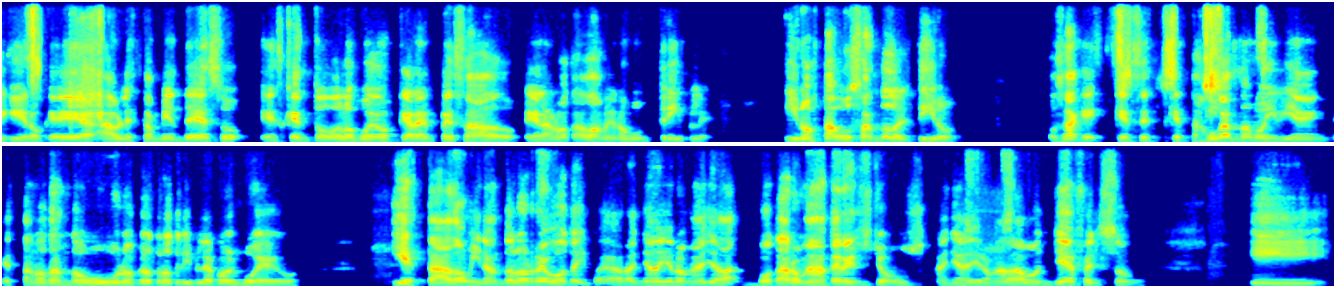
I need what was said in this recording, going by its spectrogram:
que quiero que hables también de eso, es que en todos los juegos que él ha empezado, él ha anotado a menos un triple. Y no está abusando del tiro. O sea, que, que, se- que está jugando muy bien, está anotando uno que otro triple por juego y está dominando los rebotes. Y pues ahora añadieron a, votaron a Terence Jones, añadieron a Davon Jefferson. Y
